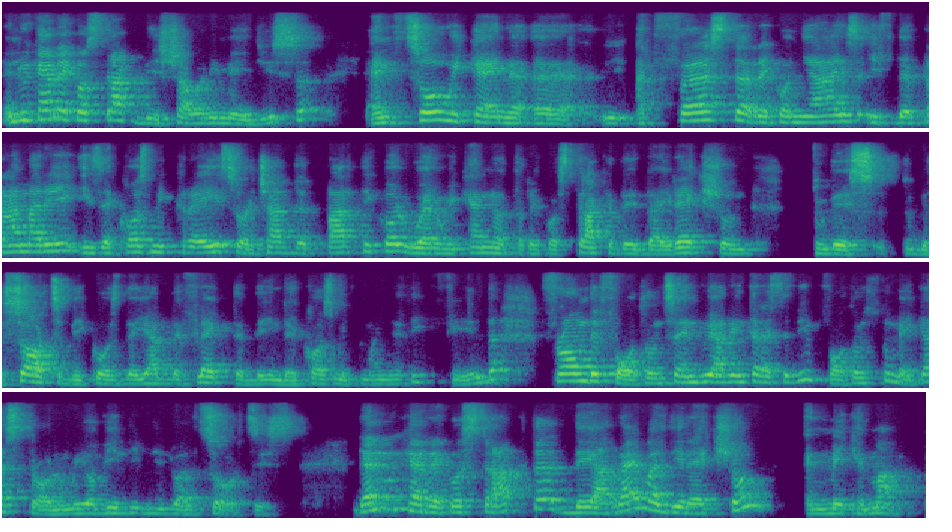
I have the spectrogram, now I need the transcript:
And we can reconstruct these shower images. And so we can uh, at first recognize if the primary is a cosmic ray, so a charged particle where we cannot reconstruct the direction to the, to the source because they are deflected in the cosmic magnetic field from the photons and we are interested in photons to make astronomy of individual sources. Then we can reconstruct the arrival direction and make a map.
